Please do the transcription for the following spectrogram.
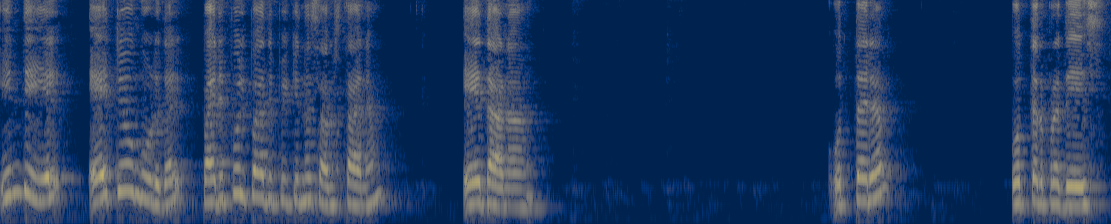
ഇന്ത്യയിൽ ഏറ്റവും കൂടുതൽ പരിപ്പ് ഉൽപ്പാദിപ്പിക്കുന്ന സംസ്ഥാനം ഏതാണ്? ഉത്തരം ഉത്തർപ്രദേശ്.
